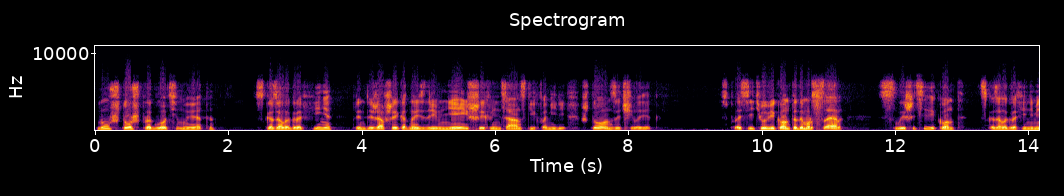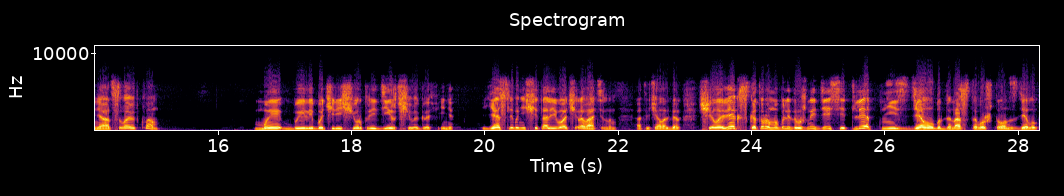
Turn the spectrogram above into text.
Ну что ж, проглотим и это. — сказала графиня, принадлежавшая к одной из древнейших венецианских фамилий. «Что он за человек?» «Спросите у Виконта де Морсер». «Слышите, Виконт?» — сказала графиня. «Меня отсылают к вам». «Мы были бы чересчур придирчивы, графиня, если бы не считали его очаровательным», — отвечал Альбер. «Человек, с которым мы были дружны десять лет, не сделал бы для нас того, что он сделал,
